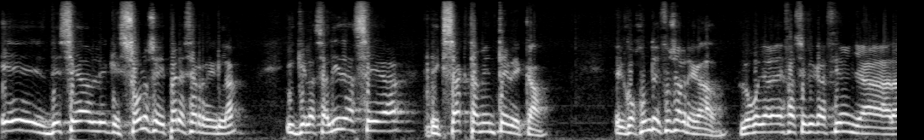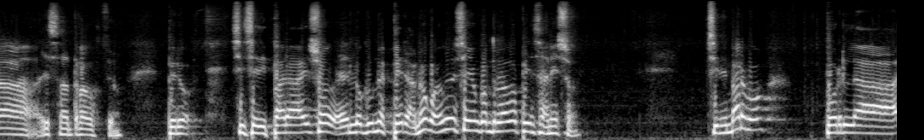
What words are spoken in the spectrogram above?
es deseable que solo se dispare esa regla y que la salida sea exactamente bk el conjunto difuso agregado. Luego ya la desfasificación ya hará esa traducción. Pero si se dispara eso, es lo que uno espera, ¿no? Cuando uno diseña un controlador piensa en eso. Sin embargo, por la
